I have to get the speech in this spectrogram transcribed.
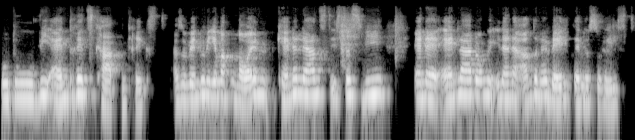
wo du wie Eintrittskarten kriegst. Also wenn du jemanden neuen kennenlernst, ist das wie eine Einladung in eine andere Welt, wenn du so willst.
